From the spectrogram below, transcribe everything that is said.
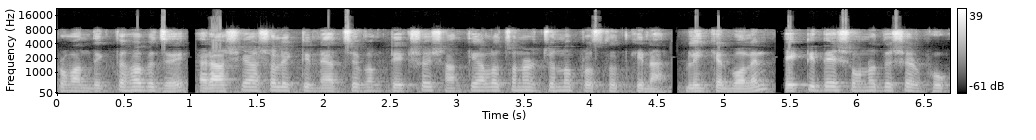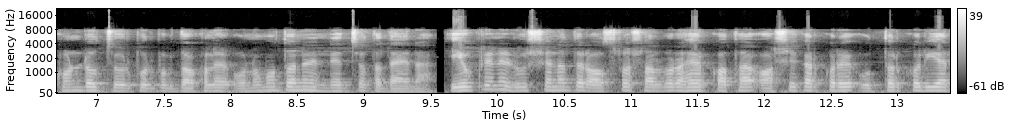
প্রমাণ দেখতে হবে যে, রাশিয়া আসলে একটি ন্যায্য এবং টেকসই শান্তি আলোচনার জন্য প্রস্তুত কিনা। ব্লিংকেন বলেন, একটি দেশ অন্য দেশের ভূখণ্ড জোরপূর্বক দখলের অনুমোদনের ন্যায্যতা দেয় না। ইউক্রেনের রুশ সেনাদের অস্ত্র সরবরাহের কথা অস্বীকার করে উত্তর কোরিয়ার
